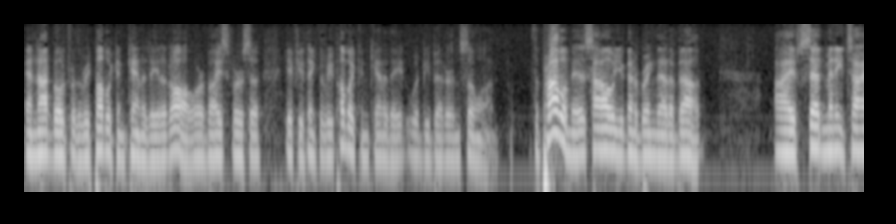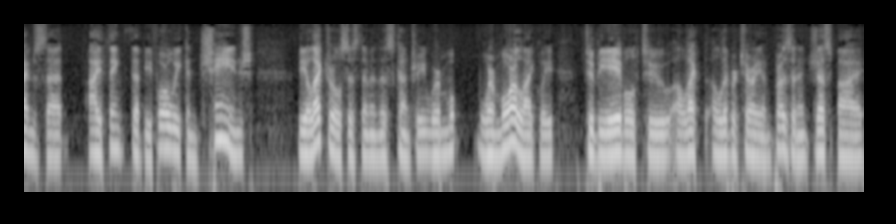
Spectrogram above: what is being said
and not vote for the Republican candidate at all, or vice versa, if you think the Republican candidate would be better, and so on. The problem is how you're going to bring that about. I've said many times that I think that before we can change the electoral system in this country, we're, mo- we're more likely to be able to elect a libertarian president just by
